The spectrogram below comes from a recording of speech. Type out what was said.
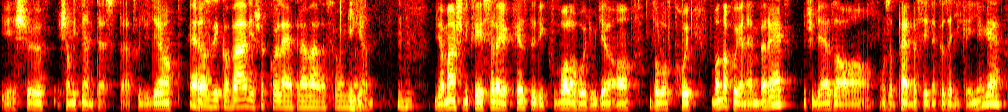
és, és amit nem tesz. Tehát, hogy ugye a, Elhangzik a vár, és akkor lehet rá válaszolni. Igen. Uh-huh. Ugye a második rész eleje kezdődik valahogy ugye a dolog, hogy vannak olyan emberek, és ugye ez a, az a perbeszédnek az egyik lényege,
